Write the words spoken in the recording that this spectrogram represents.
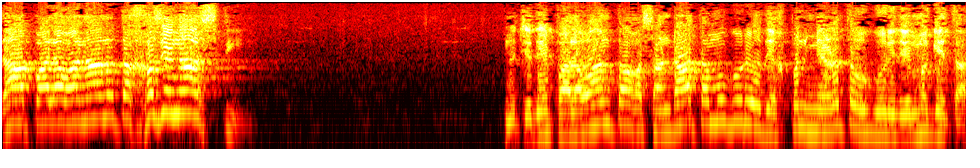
دا پهلوانانو ته ښځې ناست دي نو چې دې پهلوان ته هغه سنډا ته مو ګوري او د خپل میړه ته وګوري دې مګې ته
